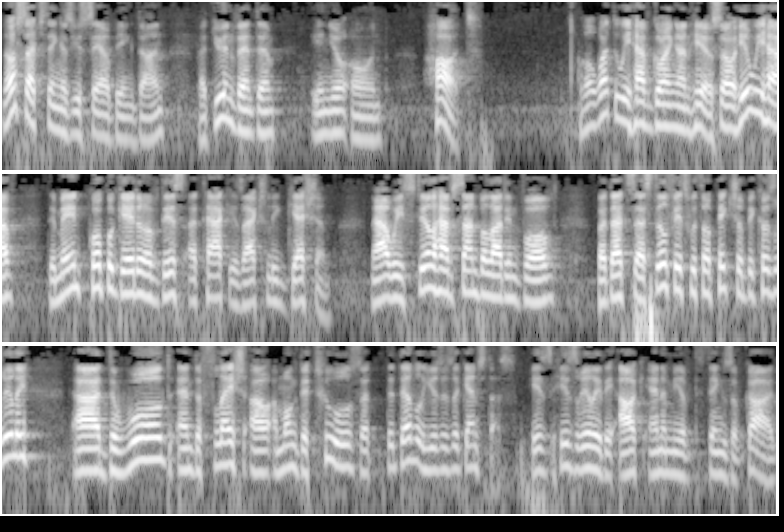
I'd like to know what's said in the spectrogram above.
no such thing as you say are being done, but you invent them in your own heart. Well, what do we have going on here? So here we have the main propagator of this attack is actually Geshem. Now we still have Sanballat involved, but that uh, still fits with our picture because really uh, the world and the flesh are among the tools that the devil uses against us. He's, he's really the arch enemy of the things of God,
